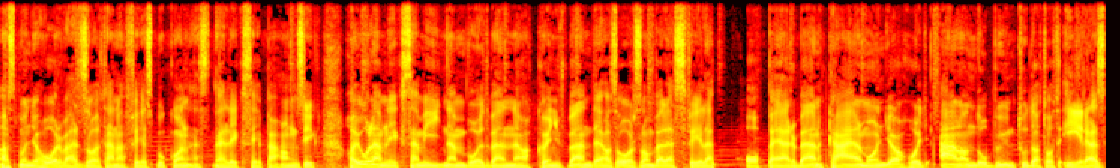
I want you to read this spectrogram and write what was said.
Azt mondja Horváth Zoltán a Facebookon, ez elég szépen hangzik. Ha jól emlékszem, így nem volt benne a könyvben, de az Orzon Welles féle a perben K.L. mondja, hogy állandó bűntudatot érez,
